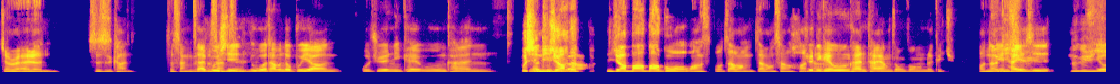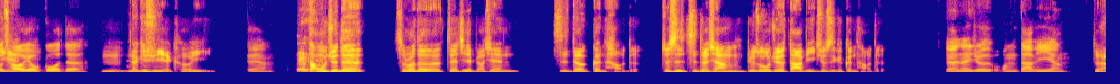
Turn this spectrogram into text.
Jarrett Allen 试试看这三个。再不行，如果他们都不要，我觉得你可以问问看。不行，你就要在，你就要包包裹往，再往再往上换。我觉得你可以问问看太阳中锋 Nurkic。哦，Nurkic 他也是 Nurkic 有超有锅的。嗯，Nurkic 也可以。对啊，但我觉得 Schroeder 这一季的表现值得更好的，就是值得像比如说，我觉得大 V 就是一个更好的。对啊，那你就往大 V 一样。对啊，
